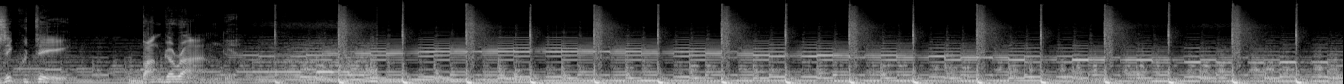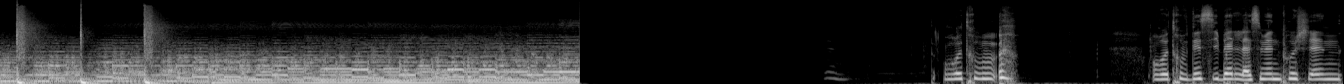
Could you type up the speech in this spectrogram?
Vous écoutez Bangarang. On retrouve, on retrouve Décibel la semaine prochaine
